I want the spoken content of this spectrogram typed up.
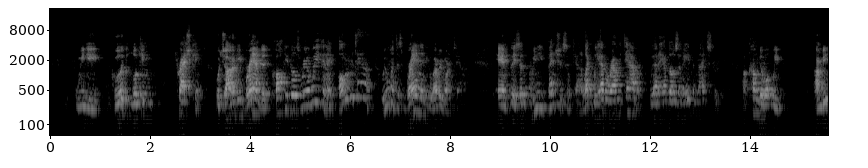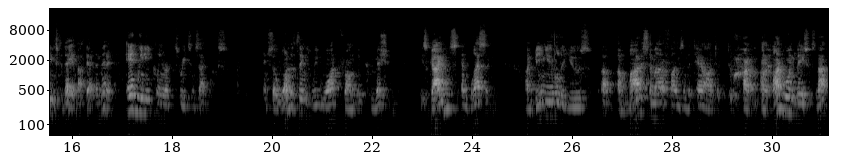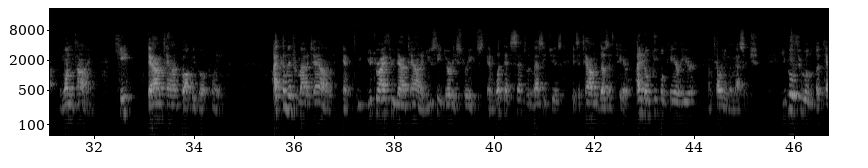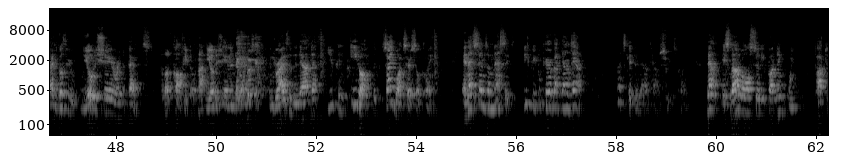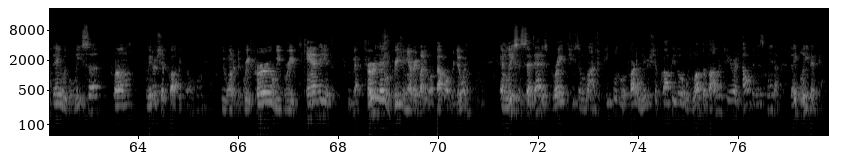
We need good-looking trash cans, which ought to be branded Coffeyville's Reawakening all over town. We want this branding to go everywhere in town. And they said, we need benches in town, like we have around the tavern. We ought to have those on Eighth and Ninth Street. I'll come to what we've, our meetings today about that in a minute. And we need cleaner streets and sidewalks. And so one of the things we want from the commission is guidance and blessing on being able to use a, a modest amount of funds in the town to, to, on, on an ongoing basis, not one time, keep downtown Coffeyville clean. I come in from out of town, and you- drive through downtown and you see dirty streets, and what that sends the message is, it's a town that doesn't care. I know people care here, I'm telling you the message. You go through a, a town, you go through Neodesha or Independence, I love Coffeyville, not Neodesha and Independence, and drive through the downtown, you can eat off, the sidewalks are so clean. And that sends a message, these people care about downtown. Let's get the downtown streets clean. Now, it's not all city funding, we talked today with Lisa from Leadership Coffeyville. We wanted to brief her, we briefed Candy, we met with her today, we're briefing everybody about what we're doing. And Lisa said, that is great, she said, a lot of people who are part of Leadership Coffeyville would love to volunteer and help in this cleanup, they believe in that.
